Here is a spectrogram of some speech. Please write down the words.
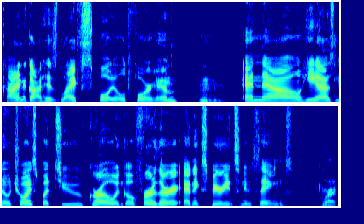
kind of got his life spoiled for him. Mhm. and now he has no choice but to grow and go further and experience new things. Right.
